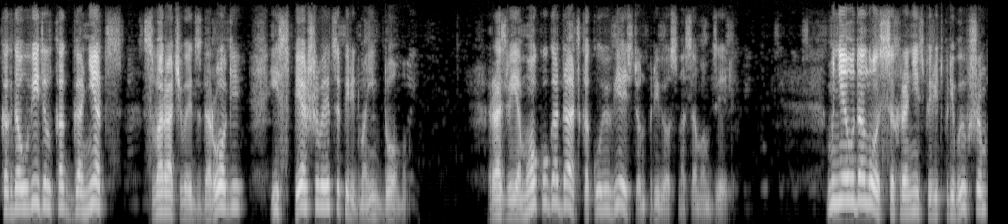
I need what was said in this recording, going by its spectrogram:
когда увидел, как гонец сворачивает с дороги и спешивается перед моим домом. Разве я мог угадать, какую весть он привез на самом деле? Мне удалось сохранить перед прибывшим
